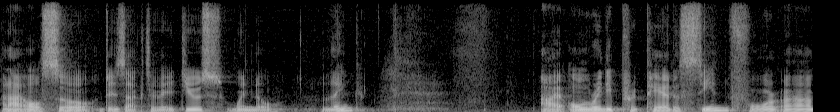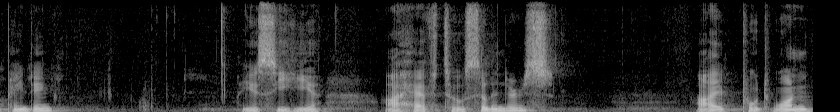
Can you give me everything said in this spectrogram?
And I also deactivate use window Ink. I already prepared a scene for uh, painting. You see here I have two cylinders I put one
